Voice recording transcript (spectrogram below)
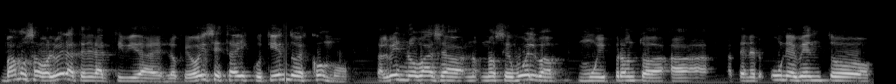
vamos a volver a tener actividades. Lo que hoy se está discutiendo es cómo. Tal vez no vaya, no, se vuelva muy pronto a, tener un evento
